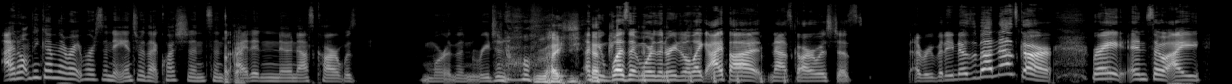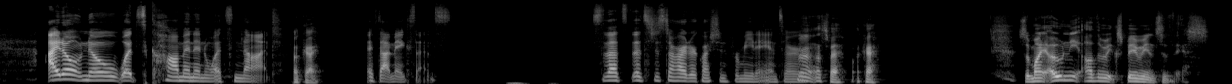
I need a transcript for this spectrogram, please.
I don't think I'm the right person to answer that question since Okay. I didn't know NASCAR was more than regional. Right. I mean, wasn't more than regional. Like I thought NASCAR was just everybody knows about NASCAR, right? And so I I don't know what's common and what's not, okay. if that makes sense. So that's that's just a harder question for me to answer. No, that's fair. Okay. So my only other experience of this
